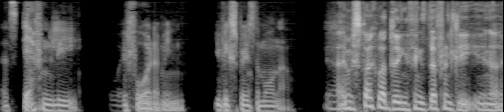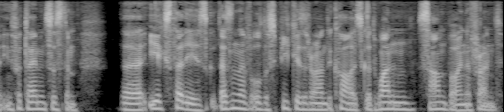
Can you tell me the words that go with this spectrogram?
that's definitely way forward. I mean, you've experienced them all now. Yeah, and we spoke about doing things differently. in know, infotainment system. The EX30 has, doesn't have all the speakers around the car. It's got one soundbar in the front,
